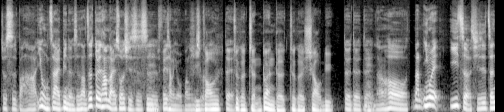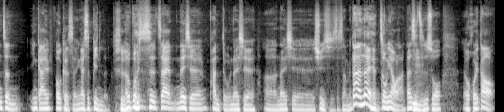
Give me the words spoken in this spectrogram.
就是把它用在病人身上，这对他们来说其实是非常有帮助，提高对这个诊断的这个效率。对对对，然后那因为医者其实真正。应该 focus 的应该是病人，是而不是在那些判读那些呃那些讯息上面。当然那也很重要啦，但是只是说呃回到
